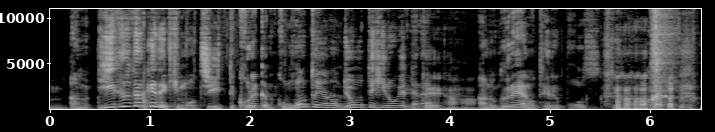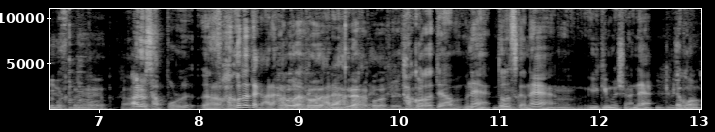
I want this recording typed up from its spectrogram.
うん。あのいるだけで気持ちいいってこれからこう本当にあの両手広げてでねはは。あのグレーのテルポーズってい あれを札幌あの函館かあれ函館函館かあれ函館。函館はねどうですかね、うん。雪虫はね。雪虫でこの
